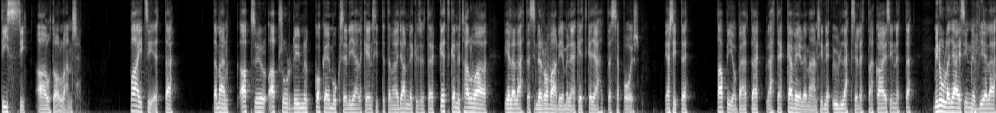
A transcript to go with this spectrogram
tissiautollansa. Paitsi, että tämän absur- absurdin kokemuksen jälkeen sitten tämä Janne kysyy, että ketkä nyt haluaa vielä lähteä sinne Rovaniemelle ja ketkä jää tässä pois. Ja sitten Tapio päättää lähteä kävelemään sinne ylläkselle takaisin, että minulla jäi sinne vielä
